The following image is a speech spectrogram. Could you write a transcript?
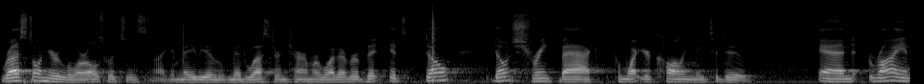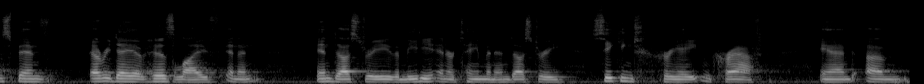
rest on your laurels, which is like maybe a Midwestern term or whatever, but it's don't, don't shrink back from what you're calling me to do. And Ryan spends every day of his life in an industry, the media entertainment industry, seeking to create and craft. And um,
